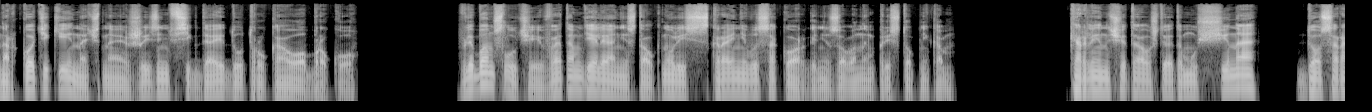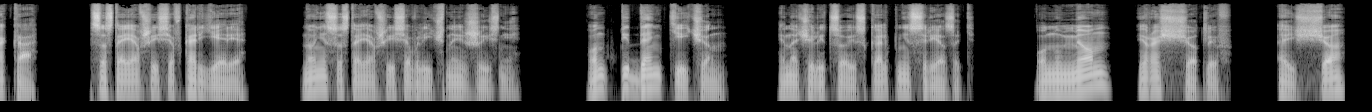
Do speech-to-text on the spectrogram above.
Наркотики и ночная жизнь всегда идут рука об руку. В любом случае, в этом деле они столкнулись с крайне высоко организованным преступником. Карлин считал, что это мужчина до сорока, состоявшийся в карьере, но не состоявшийся в личной жизни. Он педантичен, иначе лицо и скальп не срезать. Он умен и расчетлив, а еще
